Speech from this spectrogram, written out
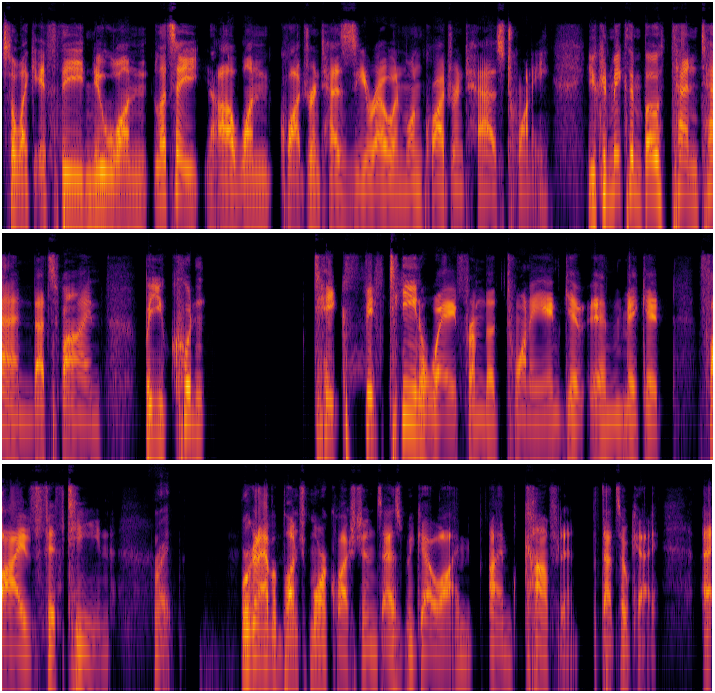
So, like, if the new one, let's say uh, one quadrant has zero and one quadrant has 20, you could make them both 10 10, that's fine, but you couldn't take 15 away from the 20 and give and make it 5 15. Right. We're going to have a bunch more questions as we go. I'm I'm confident, but that's okay. Uh,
